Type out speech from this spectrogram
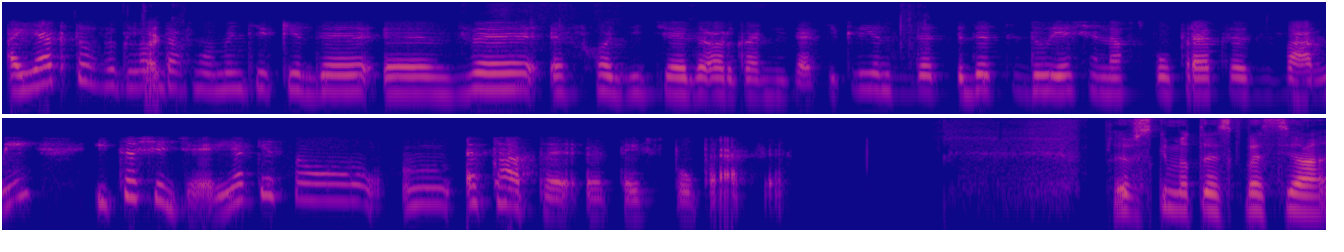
a jak to wygląda tak. w momencie, kiedy y, wy wchodzicie do organizacji? Klient decyduje się na współpracę z wami i co się dzieje? Jakie są mm, etapy y, tej współpracy? Przede wszystkim no to jest kwestia,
